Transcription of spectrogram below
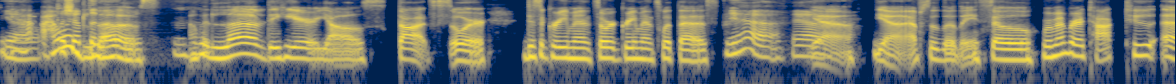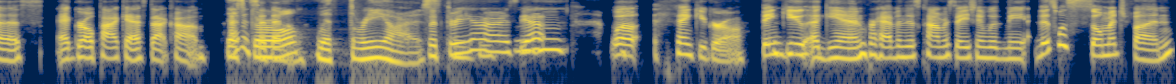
You yeah, know, I push up the love, numbers. Mm-hmm. I would love to hear y'all's thoughts or disagreements or agreements with us. Yeah. Yeah. Yeah. Yeah. Absolutely. So remember, talk to us at girlpodcast.com. That's girl that with three R's. With 3 mm-hmm. R's. Yeah. Mm-hmm. Well, thank you, girl. Thank mm-hmm. you again for having this conversation with me. This was so much fun.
